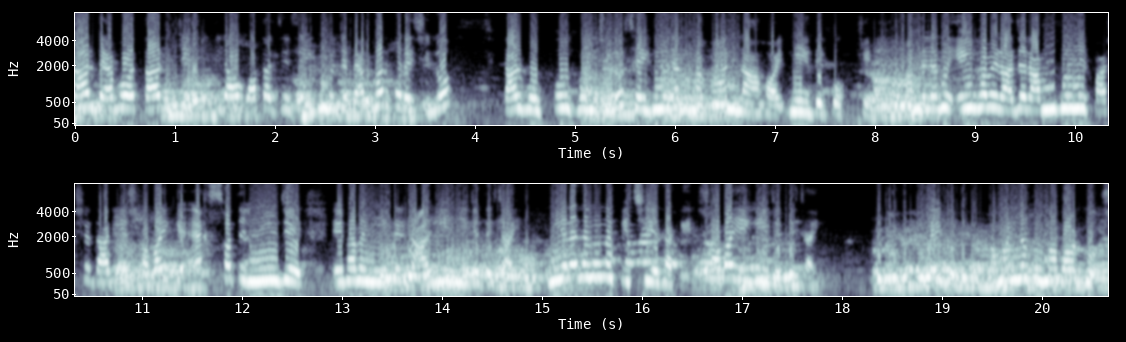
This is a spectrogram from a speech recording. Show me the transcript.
তার ব্যবহার, তার যে সত্যিদাহ কথা যে সেইগুলো যে ব্যবহার করেছিল, তার বক্তব্য হয়েছিল, সেইগুলো যেন না, আর না হয় মেয়েদের পক্ষে। আমরা যেন এইভাবে রাজা রামমোহনের পাশে দাঁড়িয়ে সবাইকে একসাথে নিয়ে যে এইভাবে মেয়েদেরকে আগিয়ে নিয়ে যেতে চাই। মেয়েরা যেন না পিছিয়ে থাকে, সবাই এগিয়ে যেতে চাই। এটাই বলব আমার নাম উমা বর ঘোষ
